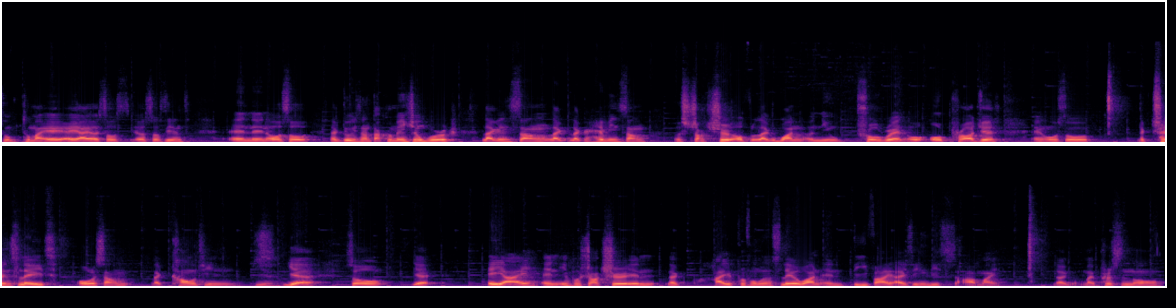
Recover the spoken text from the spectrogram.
to, to my AI associate, and then also like doing some documentation work, like in some like like having some a structure of like one a new program or, or project, and also like translate or some like counting. Yeah. Yeah. So yeah, AI and infrastructure and like high performance layer one and DeFi. I think these are my like my personal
